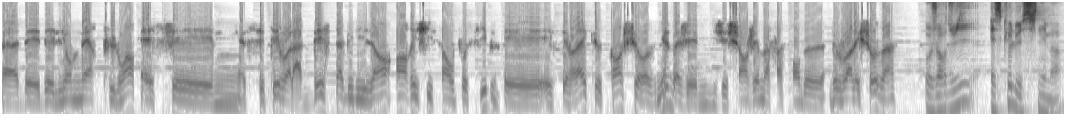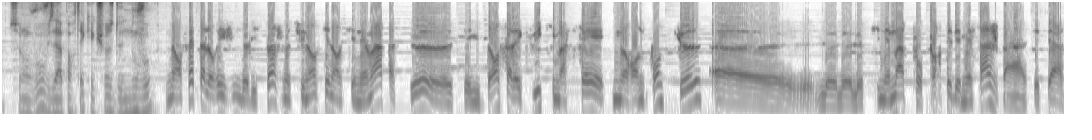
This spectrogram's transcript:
euh, des, des lions de mer plus loin. Et c'était voilà déstabilisant, enrichissant au possible. Et, et c'est vrai que quand je suis revenu, bah, j'ai, j'ai changé ma façon de, de voir les choses. Hein. Aujourd'hui, est-ce que le cinéma, selon vous, vous a apporté quelque chose de nouveau? Mais en fait, à l'origine de l'histoire, je me suis lancé dans le cinéma parce que euh, c'est une danse avec lui qui m'a fait me rendre compte que euh, le, cinéma pour porter des messages, ben, c'était un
